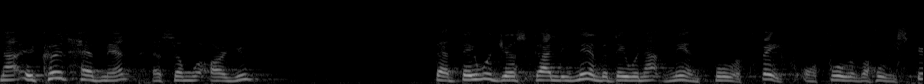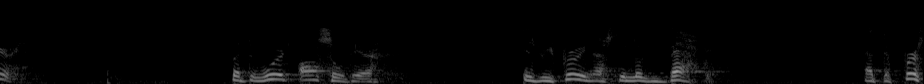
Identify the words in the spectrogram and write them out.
Now, it could have meant, as some will argue, that they were just godly men, but they were not men full of faith or full of the Holy Spirit. But the word also there is referring us to look back at the first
